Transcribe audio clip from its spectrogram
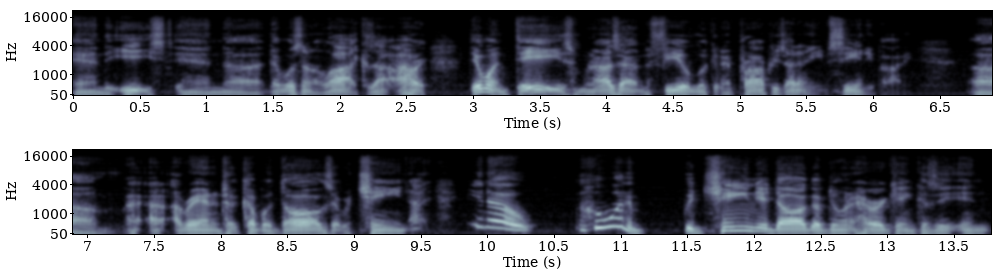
and the East, and uh, that wasn't a lot because I, I there weren't days when I was out in the field looking at properties I didn't even see anybody. Um, I, I ran into a couple of dogs that were chained. I, you know, who would would chain their dog up during a hurricane because in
